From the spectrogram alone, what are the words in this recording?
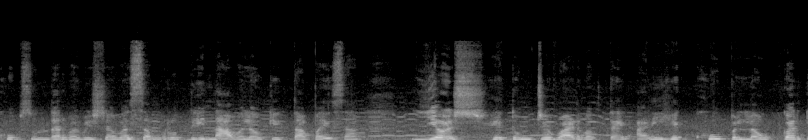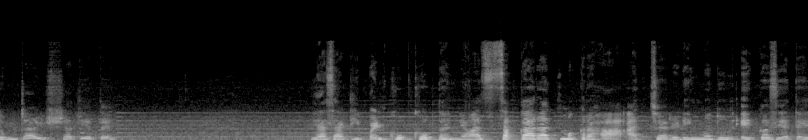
खूप सुंदर भविष्य व समृद्धी नावलौकिकता पैसा यश हे तुमची वाट बघते आणि हे खूप लवकर तुमच्या आयुष्यात येते यासाठी पण खूप खूप धन्यवाद. सकारात्मक राहा. आजच्या रिडिंगमधून एकच येते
